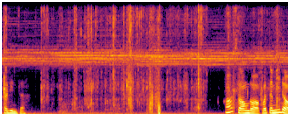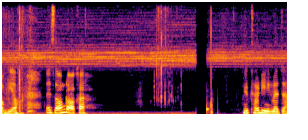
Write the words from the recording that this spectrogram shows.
ข้าวดินจ้ะอ๋อสองดอกว่าจะมีดอกเดียว ได้สองดอกค่ะ เห็ดขาดินอีกแล้วจ้ะ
